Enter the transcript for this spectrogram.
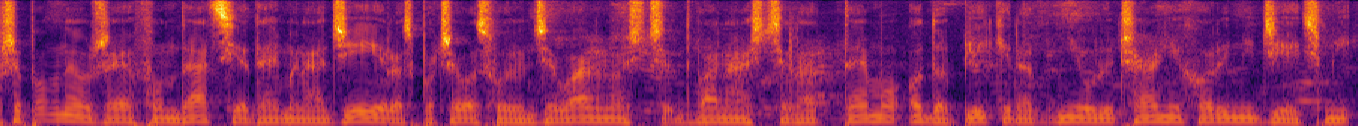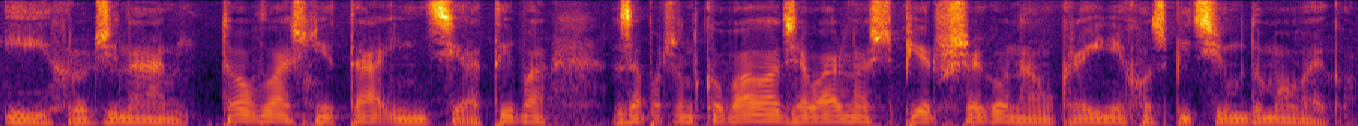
Przypomnę, że Fundacja Dajmy Nadzieję rozpoczęła swoją działalność 12 lat temu od opieki nad nieuleczalnie chorymi dziećmi i ich rodzinami. To właśnie ta inicjatywa zapoczątkowała działalność pierwszego na Ukrainie hospicjum domowego.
